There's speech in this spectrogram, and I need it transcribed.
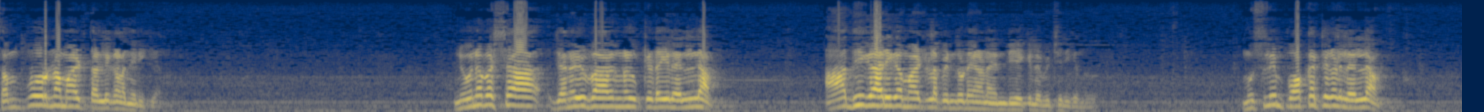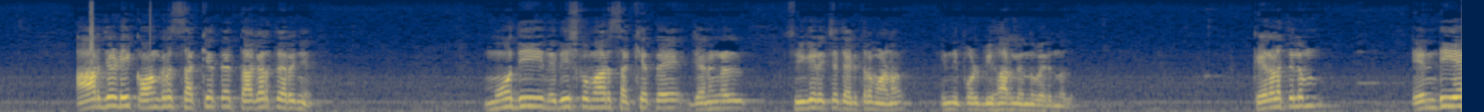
സമ്പൂർണമായിട്ട് തള്ളിക്കളഞ്ഞിരിക്കുകയാണ്. ന്യൂനപക്ഷ ജനവിഭാഗങ്ങൾക്കിടയിലെല്ലാം ആധികാരികമായിട്ടുള്ള പിന്തുണയാണ് എൻ ഡി എക്ക് ലഭിച്ചിരിക്കുന്നത്. മുസ്ലിം പോക്കറ്റുകളിലെല്ലാം ആർ ജെ ഡി കോൺഗ്രസ് സഖ്യത്തെ തകർത്തെറിഞ്ഞ് മോദി നിതീഷ് കുമാർ സഖ്യത്തെ ജനങ്ങൾ സ്വീകരിച്ച ചരിത്രമാണ് ഇന്നിപ്പോൾ ബീഹാറിൽ നിന്ന് വരുന്നത്. കേരളത്തിലും എൻ ഡി എ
